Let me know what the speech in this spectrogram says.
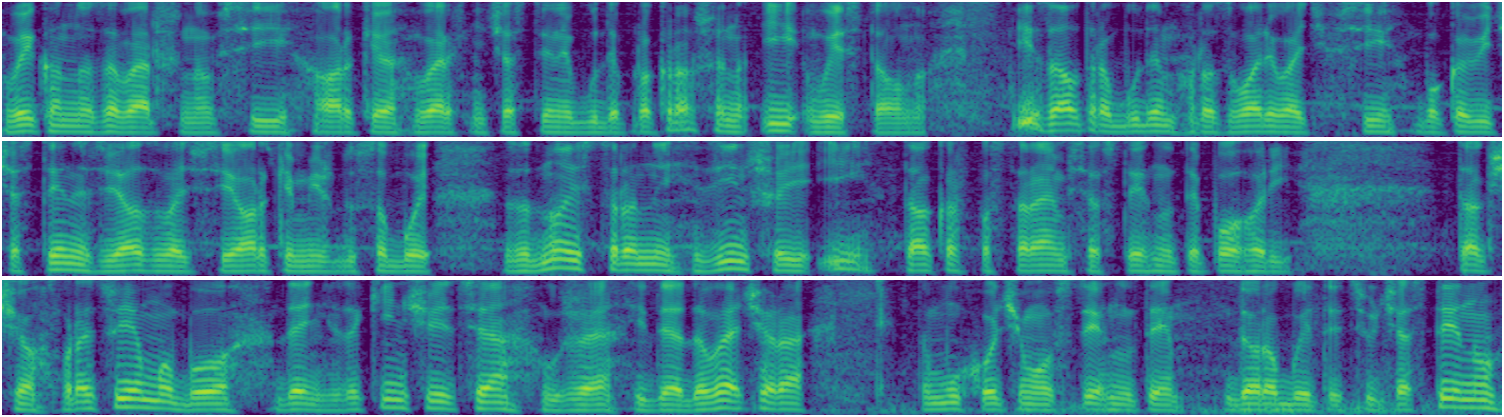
виконано завершено. Всі арки верхні частини буде прокрашено і виставлено. І завтра будемо розварювати всі бокові частини, зв'язувати всі арки між собою з одної сторони, з іншої, і також постараємося встигнути по горі. Так що працюємо, бо день закінчується, вже йде до вечора, тому хочемо встигнути доробити цю частину,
